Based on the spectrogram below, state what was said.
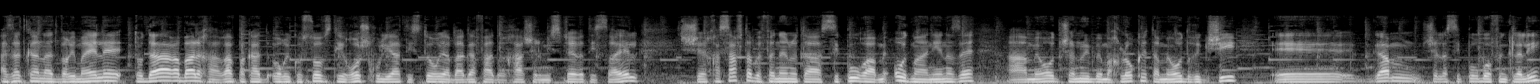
אז עד כאן הדברים האלה. תודה רבה לך, רב פקד אורי קוסובסקי, ראש חוליית היסטוריה באגף ההדרכה של משטרת ישראל, שחשפת בפנינו את הסיפור המאוד מעניין הזה, המאוד שנוי במחלוקת, המאוד רגשי, אה, גם של הסיפור באופן כללי,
